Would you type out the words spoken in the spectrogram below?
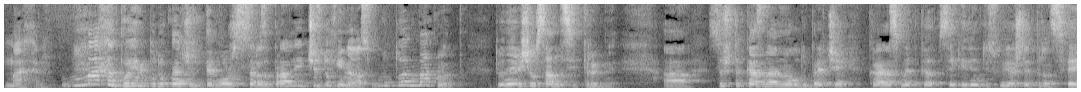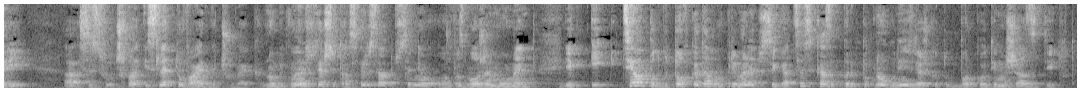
Махан. махан по един или по друг начин. Те може да са се разбрали чисто финансово, но той е махнат. Той не е решил сам да си тръгне. А, също така знаем много добре, че в крайна сметка всеки един от изходящите трансфери а, се случва и след това идва човек. Но обикновено изходящите трансфери стават последния възможен момент. И, и цяла подготовка, давам пример ето сега. ЦСКА за първи път много години изглежда като отбор, който има шанс за титлата.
